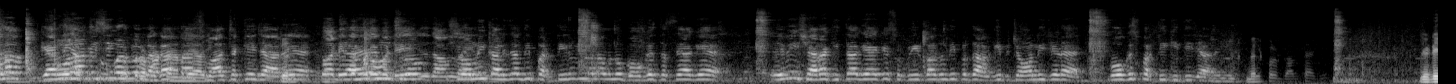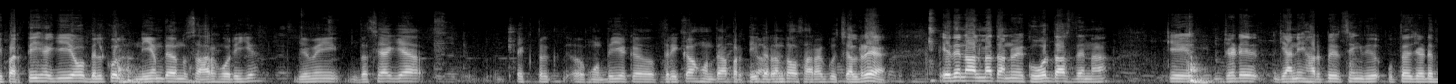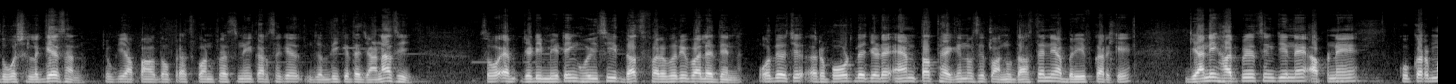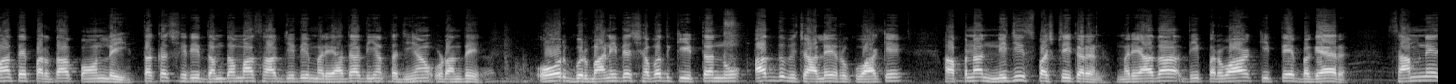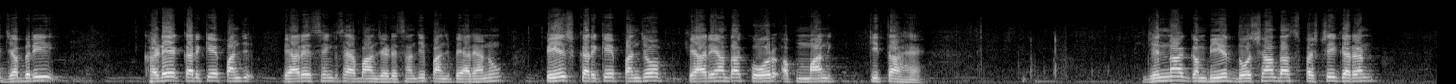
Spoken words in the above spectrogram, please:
ਗਿਆਨੀ ਹਰਪ੍ਰੀਤ ਸਿੰਘ ਵੱਲੋਂ ਲਗਾਤਾਰ ਸਵਾਲ ਚੱਕੇ ਜਾ ਰਹੇ ਹੈ ਤੁਹਾਡੇ ਚਾਹੇ ਤੇ ਬੜੇ ਹੁਣ ਵੱਡੇ ਸ਼੍ਰੋ- ਇਲਜ਼ਾਮ ਲਾਏ। ਸ਼੍ਰੋਮਣੀ ਅਕਾਲੀ ਦਲ ਦੀ ਭਰਤੀ ਨੂੰ ਵੀ ਉਹਨਾਂ ਵੱਲੋਂ ਬੋਗਸ ਦੱਸਿਆ ਗਿਆ ਹੈ। ਇਹ ਵੀ ਇਸ਼ਾਰਾ ਕੀਤਾ ਗਿਆ ਹੈ ਕਿ ਸੁਖਬੀਰ ਬਾਦਲ ਦੀ ਪ੍ਰਧਾਨਗੀ ਬਚਾਉਣ ਲਈ ਜਿਹੜਾ ਹੈ ਬੋਗਸ ਭਰਤੀ ਕੀਤੀ ਜਾ ਰਹੀ ਹੈ। ਜਿਹੜੀ ਭਰਤੀ ਹੈਗੀ ਹੈ, ਉਹ ਬਿਲਕੁਲ ਨਿਯਮ ਦੇ ਅਨੁਸਾਰ ਹੋ ਰਹੀ ਹੈ। ਜਿਵੇਂ ਹੀ ਦੱਸਿਆ ਗਿਆ ਇੱਕ ਹੁੰਦੀ ਇੱਕ ਤਰੀਕਾ ਹੁੰਦਾ ਭਰਤੀ ਕਰਨ ਦਾ ਉਹ ਸਾਰਾ ਕੁਝ ਚੱਲ ਰਿਹਾ ਹੈ। ਇਹਦੇ ਨਾਲ ਮੈਂ ਤੁਹਾਨੂੰ ਇੱਕ ਹੋਰ ਦੱਸ ਦੇਣਾ ਕਿ ਜਿਹੜੇ ਗਿਆਨੀ ਹਰਪ੍ਰੀਤ ਸਿੰਘ ਦੇ ਉੱਤੇ ਜਿਹੜੇ ਦੋਸ਼ ਲੱਗੇ ਸਨ, ਕਿਉਂਕਿ ਆਪਾਂ ਉਦੋਂ ਪ੍ਰੈਸ ਕਾਨਫਰੰਸ ਨਹੀਂ ਕਰ ਸਕੇ, ਜਲਦੀ ਕਿਤੇ ਜਾਣਾ ਸੀ। ਸੋ ਇਹ ਜਿਹੜੀ ਮੀਟਿੰਗ ਹੋਈ ਸੀ 10 ਫਰਵਰੀ ਵਾਲੇ ਦਿਨ, ਉਹਦੇ ਵਿੱਚ ਰਿਪੋਰਟ ਦੇ ਜਿਹੜੇ ਅਹਿਮ ਤੱਥ ਹੈਗੇ ਨੇ, ਉਸੇ ਤੁਹਾਨੂੰ ਦੱਸ ਦਿੰਦੇ ਆ ਬਰੀਫ ਕਰਕੇ। ਗਿਆਨੀ ਹਰਪ੍ਰੀਤ ਸਿੰਘ ਜੀ ਨੇ ਆਪਣੇ ਕੁਕਰਮਾਂ ਤੇ ਪਰਦਾ ਪਾਉਣ ਲਈ ਤਖਤ ਸ੍ਰੀ ਦਮਦਮਾ ਸਾਹਿਬ ਜੀ ਦੀ ਮਰਿਆਦਾ ਦੀਆਂ ਧੱਜੀਆਂ ਉਡਾਉਂਦੇ ਔਰ ਗੁਰਬਾਣੀ ਦੇ ਸ਼ਬਦ ਕੀਰਤਨ ਨੂੰ ਅੱਧ ਵਿਚਾਲੇ ਰੁਕਵਾ ਕੇ ਆਪਣਾ ਨਿੱਜੀ ਸਪਸ਼ਟੀਕਰਨ ਮਰਿਆਦਾ ਦੀ ਪਰਵਾਹ ਕੀਤੇ ਬਗੈਰ ਸਾਹਮਣੇ ਜਬਰੀ ਖੜੇ ਕਰਕੇ ਪੰਜ ਪਿਆਰੇ ਸਿੰਘ ਸਾਹਿਬਾਨ ਜਿਹੜੇ ਸਨ ਜੀ, ਪੰਜ ਪਿਆਰਿਆਂ ਨੂੰ ਪੇਸ਼ ਕਰਕੇ ਪੰਜੋਂ ਪਿਆਰਿਆਂ ਦਾ ਕੋਰ ਅਪਮਾਨ ਕੀਤਾ ਹੈ। ਜਿਨ੍ਹਾਂ ਗੰਭੀਰ ਦੋਸ਼ਾਂ ਦਾ ਸਪਸ਼ਟੀਕਰਨ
